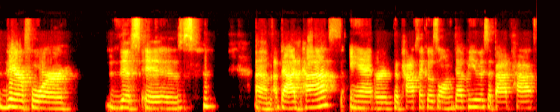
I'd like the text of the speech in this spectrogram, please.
therefore, this is um, a bad path, and or the path that goes along W is a bad path.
